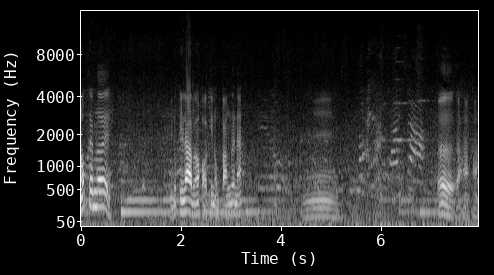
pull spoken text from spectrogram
นกเต็มเลย มีนกพิราบมาขอกินขนมปังด้วยนะอืมเออ อะอะ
